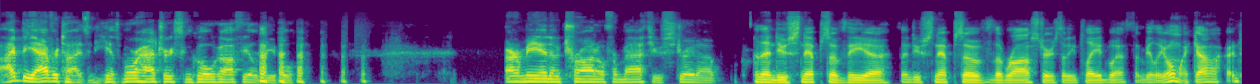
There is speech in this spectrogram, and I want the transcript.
I'd be advertising. He has more hat tricks than Cole Caufield, people. Armia to Toronto for Matthews, straight up. and then do snips of the uh then do snips of the rosters that he played with and be like oh my god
